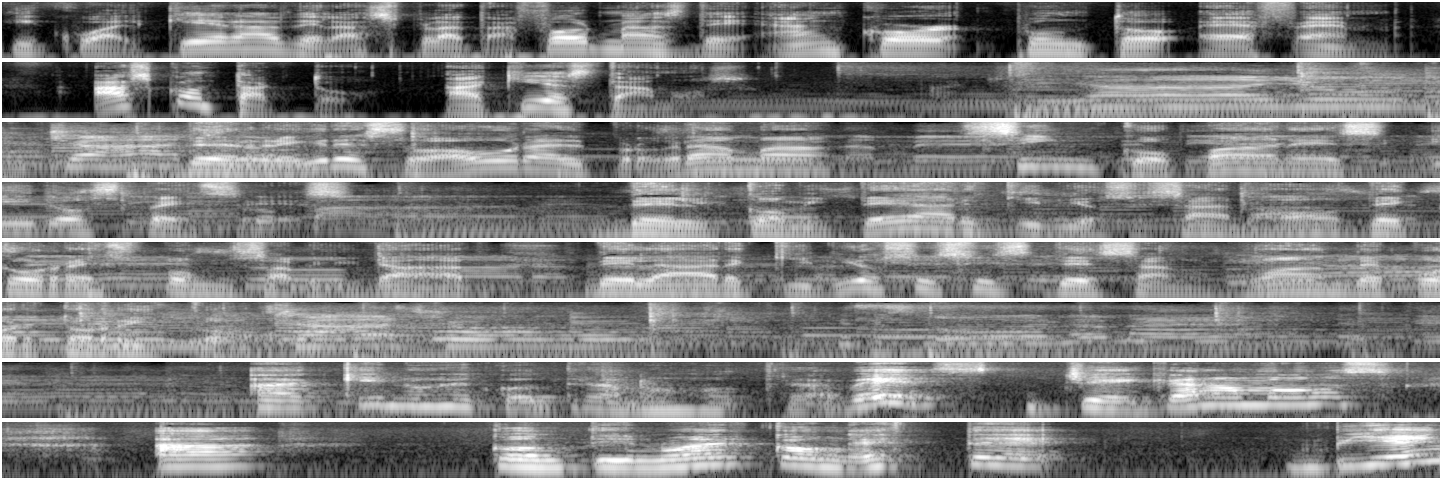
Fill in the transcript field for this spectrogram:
y cualquiera de las plataformas de anchor.fm. Haz contacto, aquí estamos. De regreso ahora al programa Cinco panes y dos peces del Comité Arquidiocesano de Corresponsabilidad de la Arquidiócesis de San Juan de Puerto Rico. Aquí nos encontramos otra vez. Llegamos a continuar con este bien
